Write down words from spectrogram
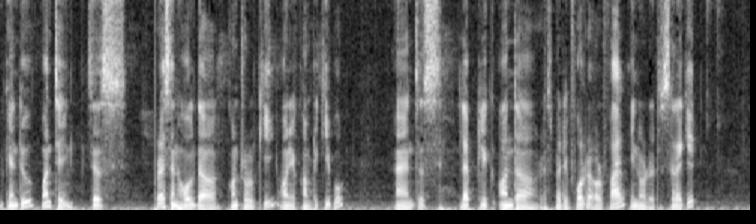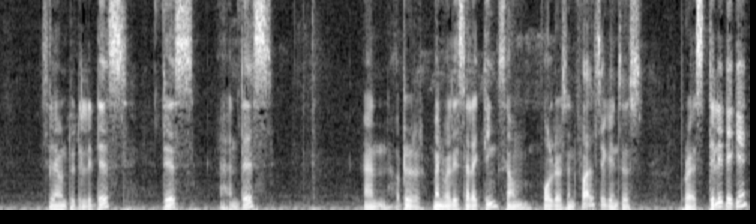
you can do one thing, just press and hold the control key on your computer keyboard and just left click on the respective folder or file in order to select it. Say I want to delete this this and this. And after manually selecting some folders and files you can just press delete again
